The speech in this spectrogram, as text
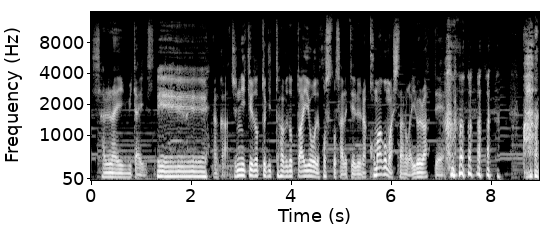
されないみたいですね。ええなんか、129.github.io でホストされてるな、こまごましたのがいろいろあって、あ、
